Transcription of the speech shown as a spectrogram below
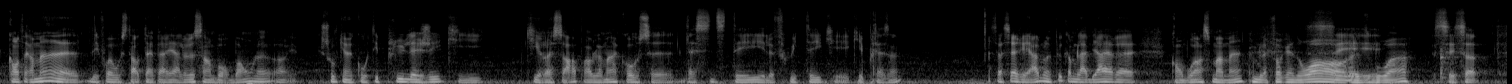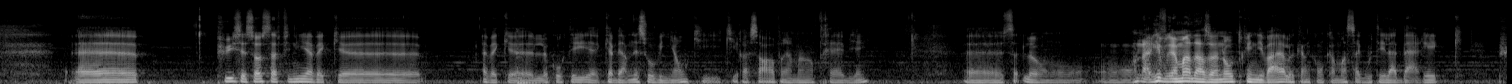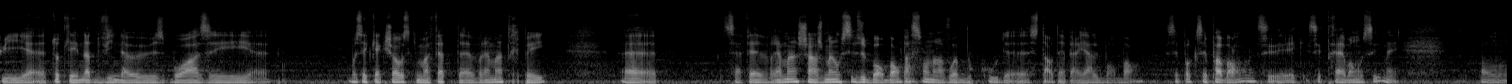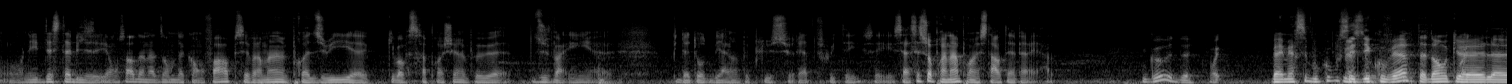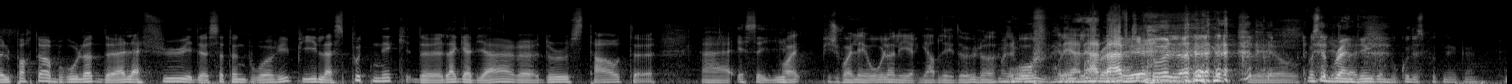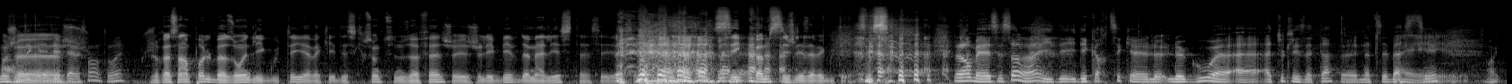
contrairement des fois au stout impérial russe en Bourbon, là, je trouve qu'il y a un côté plus léger qui, qui ressort, probablement à cause euh, de l'acidité et le fruité qui est, qui est présent. C'est assez agréable, un peu comme la bière euh, qu'on boit en ce moment. Comme la forêt noire euh, du bois. C'est ça. Euh, puis c'est ça, ça finit avec, avec le côté Cabernet Sauvignon qui, qui ressort vraiment très bien. Ça- là, on, on arrive vraiment dans un autre univers là, quand on commence à goûter la barrique, puis toutes les notes vineuses, boisées. Moi, c'est quelque chose qui m'a fait euh, vraiment triper. Euh, ça fait vraiment changement aussi du bourbon parce qu'on en voit beaucoup de stout impérial bourbon. C'est pas que c'est pas bon, c'est c'est très bon aussi, mais on, on est déstabilisé. On sort de notre zone de confort, puis c'est vraiment un produit euh, qui va se rapprocher un peu euh, du vin, euh, puis de d'autres bières un peu plus surettes, fruitées. C'est c'est assez surprenant pour un stout impérial. Good. Oui. Ben, merci beaucoup pour ces Merci découvertes. Donc, euh, le, le porteur broulotte de l'affût et de Sutton Brewery, puis la Spoutnik de La Gabière, euh, deux stouts euh, à essayer. Ouais. Puis je vois Léo, là, les regarde les deux. Là. Moi, j'aime Ouf, beaucoup- elle la bave qui coule. là. Léo. Moi, c'est le branding, j'aime beaucoup de Spoutnik. hein. Moi, Ah, je, intéressant, toi. je ressens pas le besoin de les goûter avec les descriptions que tu nous as faites. Je, je les biffe de ma liste. C'est, c'est comme si je les avais goûtés. Non, non, mais c'est ça, hein, il, dé- il décortique euh, le, le goût à, à- à toutes les étapes, euh, notre Sébastien. Mais, oui.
